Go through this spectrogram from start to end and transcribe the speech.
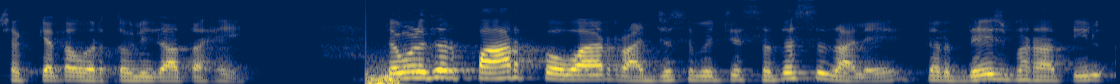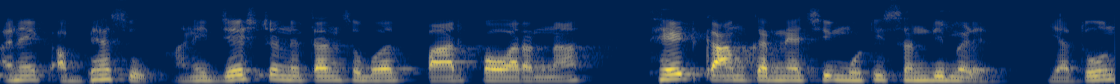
शक्यता वर्तवली जात आहे. त्यामुळे जर पार्थ पवार राज्यसभेचे सदस्य झाले तर देशभरातील अनेक अभ्यासू आणि ज्येष्ठ नेत्यांसोबत पार्थ पवारांना थेट काम करण्याची मोठी संधी मिळेल. यातून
